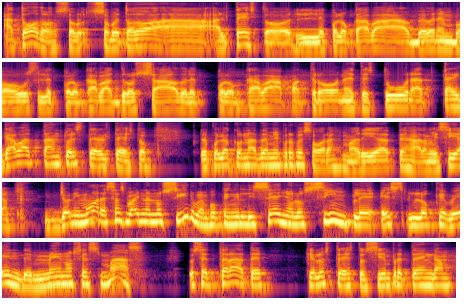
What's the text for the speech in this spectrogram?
a todos, sobre, todo al texto. Le colocaba Beber Bows, le colocaba Draw Shadow, le colocaba patrones, textura, cargaba tanto el, el texto. Recuerdo que una de mis profesoras, María Tejada, me decía, Johnny Moore, esas vainas no sirven porque en el diseño lo simple es lo que vende, menos es más. Entonces trate que los textos siempre tengan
